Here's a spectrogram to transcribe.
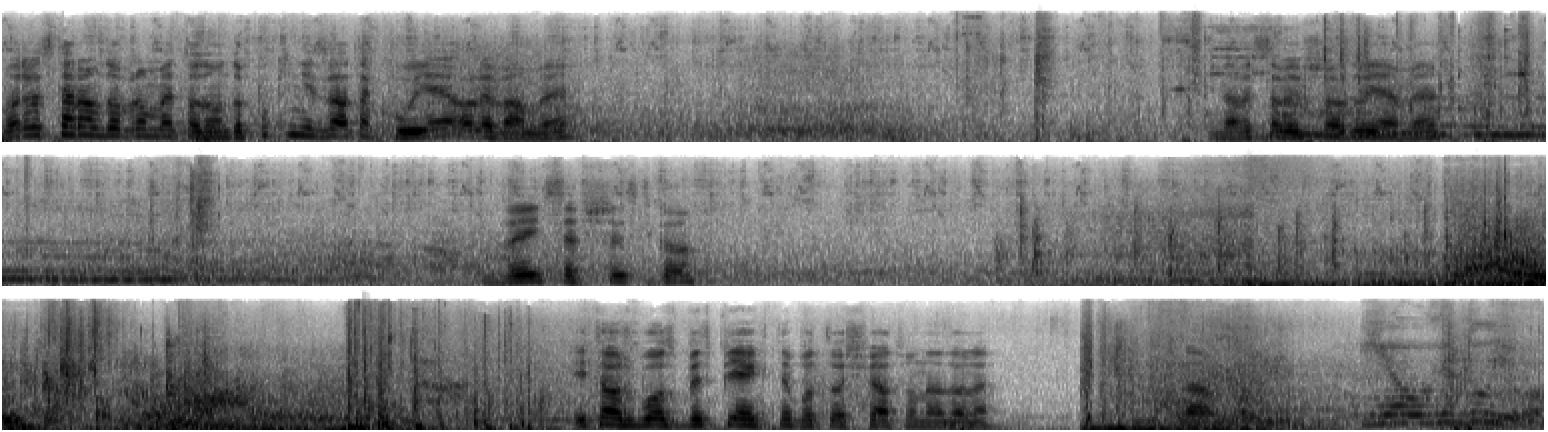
Może starą dobrą metodą, dopóki nie zaatakuje, olewamy. I nawet sobie przeładujemy. Wyjdź se wszystko. I to już było zbyt piękne, bo to światło na dole. Lampa. Я уведу его.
